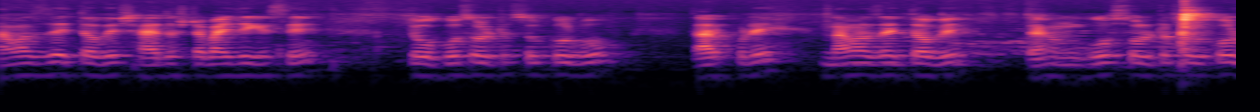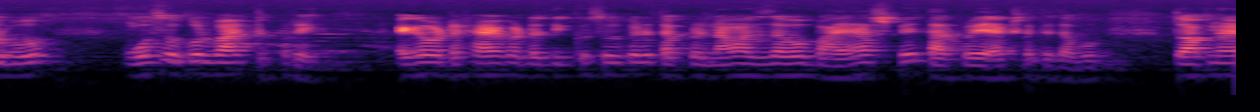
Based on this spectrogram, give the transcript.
নামাজ যাইতে হবে, সাড়ে দশটা বাজে গেছে। তো গোসল টোসল করব। তারপরে নামাজ যাইতে হবে। এখন গোসল টোসল করব। গোসল করব একটু পরে। এগারোটা, সাড়ে এগারোটার দিক গোসল করে তারপরে নামাজ যাব ভাইয়া আসবে, তারপরে একসাথে যাব। তো আপনার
